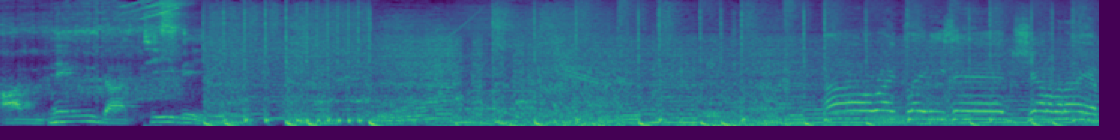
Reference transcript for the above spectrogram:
on Paine.tv. All right, ladies and gentlemen, I am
